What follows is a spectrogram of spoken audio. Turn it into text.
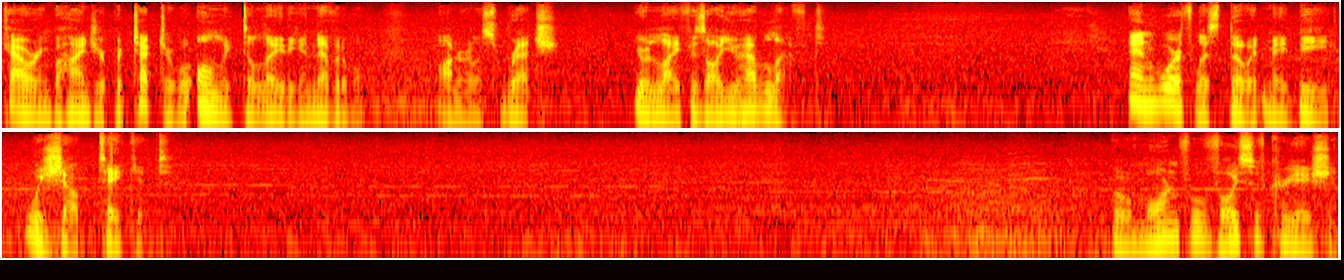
Cowering behind your protector will only delay the inevitable. Honorless wretch, your life is all you have left. And worthless though it may be, we shall take it. O mournful voice of creation,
